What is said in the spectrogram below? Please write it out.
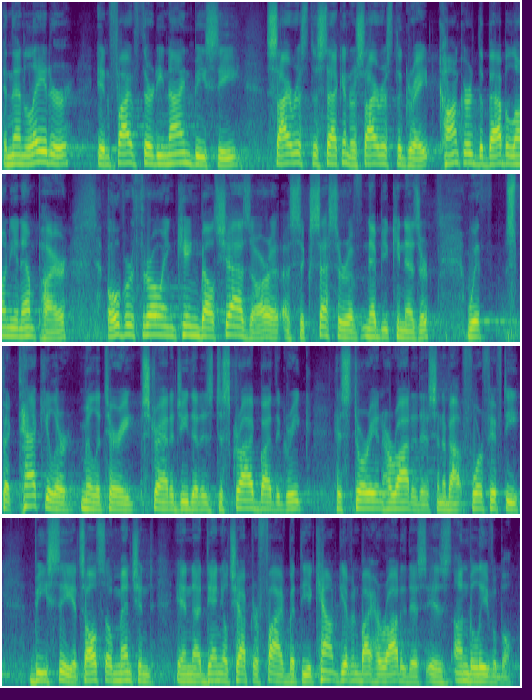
And then later in 539 BC, Cyrus II, or Cyrus the Great, conquered the Babylonian Empire, overthrowing King Belshazzar, a, a successor of Nebuchadnezzar, with spectacular military strategy that is described by the Greek historian Herodotus in about 450 BC. It's also mentioned in uh, Daniel chapter 5, but the account given by Herodotus is unbelievable.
